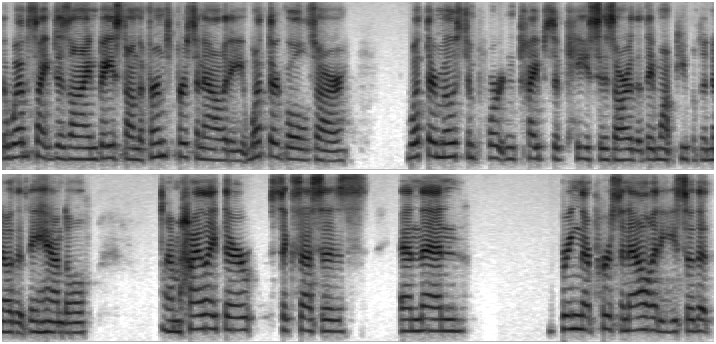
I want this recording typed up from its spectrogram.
the website design based on the firm's personality, what their goals are, what their most important types of cases are that they want people to know that they handle, um, highlight their successes, and then bring their personality so that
